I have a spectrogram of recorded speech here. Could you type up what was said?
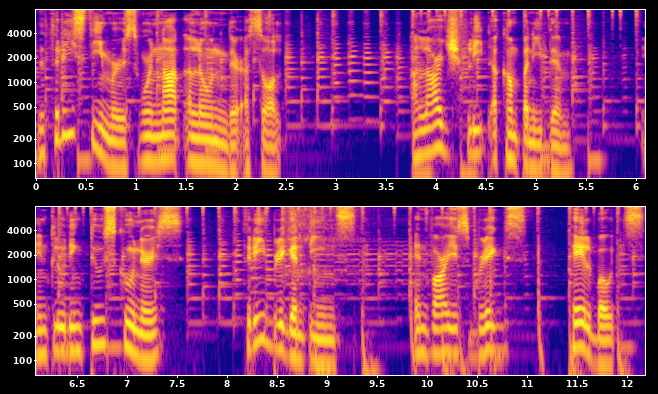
The three steamers were not alone in their assault. A large fleet accompanied them, including two schooners, three brigantines, and various brigs, tailboats,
